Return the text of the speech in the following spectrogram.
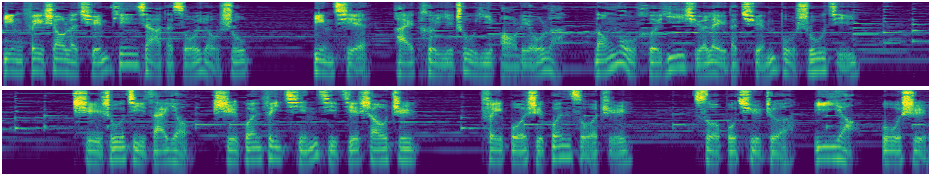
并非烧了全天下的所有书，并且还特意注意保留了农牧和医学类的全部书籍。史书记载有：史官非秦季皆烧之，非博士官所执，所不去者医药、武士、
